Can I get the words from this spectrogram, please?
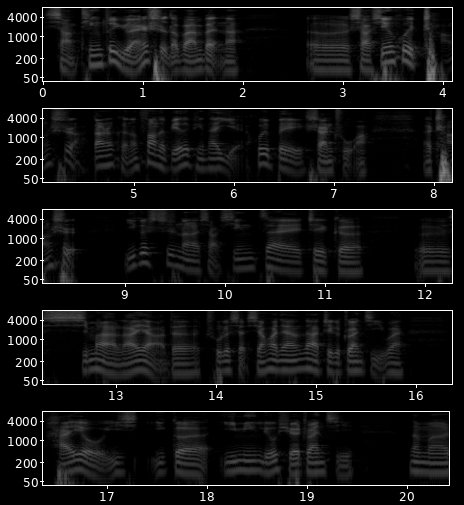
想听最原始的版本呢，呃，小新会尝试啊，当然可能放在别的平台也会被删除啊，呃，尝试。一个是呢，小新在这个呃喜马拉雅的，除了《小闲话加拿大》这个专辑以外，还有一一个移民留学专辑。那么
